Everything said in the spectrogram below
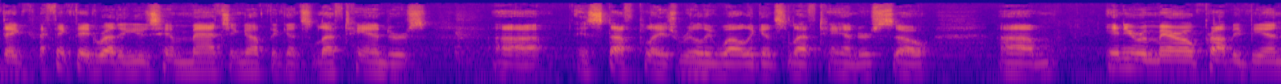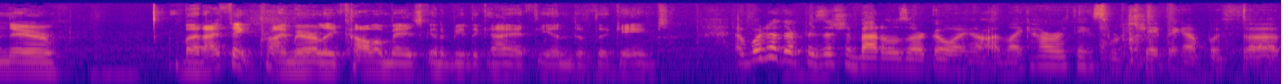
They I think they'd rather use him matching up against left-handers. Uh, his stuff plays really well against left-handers, so. Um, Enny Romero probably be in there, but I think primarily Colome is going to be the guy at the end of the games. And what other position battles are going on? Like, how are things sort of shaping up with? Uh,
